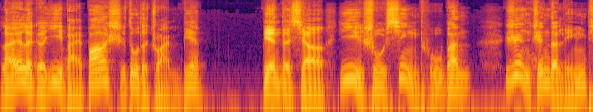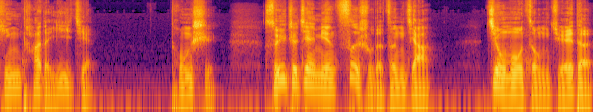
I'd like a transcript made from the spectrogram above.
来了个一百八十度的转变，变得像艺术信徒般认真的聆听他的意见。同时，随着见面次数的增加，旧木总觉得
